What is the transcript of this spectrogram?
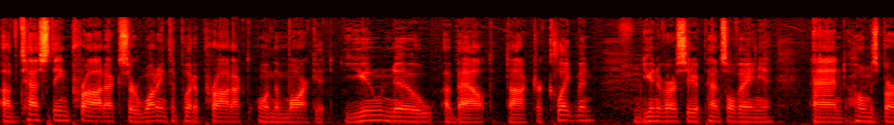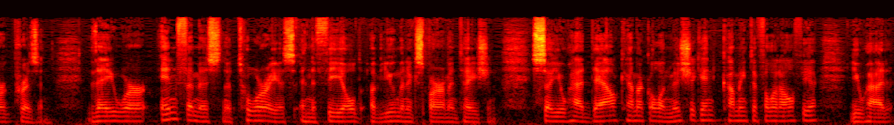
of testing products or wanting to put a product on the market, you knew about Dr. Kligman, University of Pennsylvania, and Holmesburg Prison. They were infamous, notorious in the field of human experimentation. So you had Dow Chemical in Michigan coming to Philadelphia. You had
